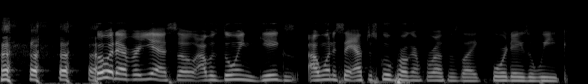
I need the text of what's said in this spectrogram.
but whatever. Yeah. So I was doing gigs. I want to say after school program for us was like four days a week.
